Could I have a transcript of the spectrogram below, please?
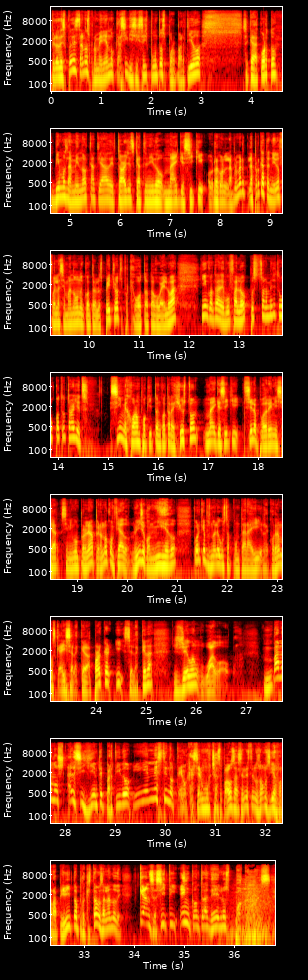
Pero después de estarnos promediando casi 16 puntos por partido, se queda corto. Vimos la menor cantidad de targets que ha tenido Mike Gesicki. La, primera, la peor que ha tenido fue la semana 1 en contra de los Patriots, porque jugó Tago Bailoa. Y en contra de Buffalo, pues solamente tuvo 4 targets sí mejora un poquito en contra de Houston. Mike Gesicki sí lo podré iniciar sin ningún problema, pero no confiado. Lo inicio con miedo porque pues no le gusta apuntar ahí. Recordemos que ahí se la queda Parker y se la queda Jalen Waddle. Vámonos al siguiente partido y en este no tengo que hacer muchas pausas, en este nos vamos a ir rapidito porque estamos hablando de Kansas City en contra de los Packers.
